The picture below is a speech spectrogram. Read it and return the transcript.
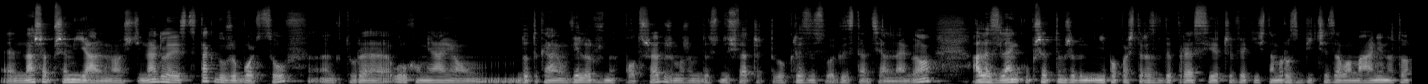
e, nasza przemijalność. I nagle jest tak dużo bodźców, e, które uruchamiają, dotykają wiele różnych potrzeb, że możemy doświadczać tego kryzysu egzystencjalnego, ale z lęku przed tym, żeby nie popaść teraz w depresję czy w jakieś tam rozbicie, załamanie, no to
